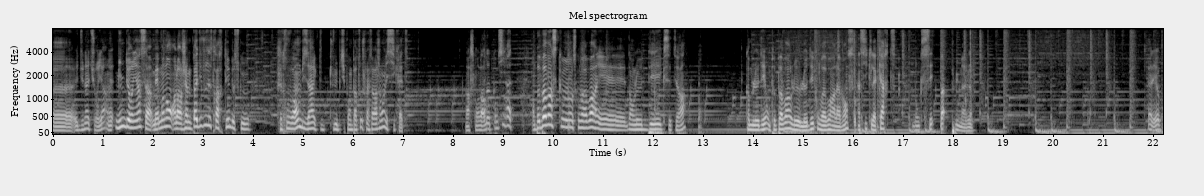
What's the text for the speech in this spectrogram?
euh, et du naturia. Mine de rien, ça. Mais non, alors j'aime pas du tout cette rareté parce que je trouve vraiment bizarre avec tous les petits points partout. Je préfère largement les secrets. Alors ce qu'on va avoir d'autre comme secrets. On peut pas voir ce qu'on ce qu'on va avoir dans le dé, etc. Comme le dé, on peut pas voir le, le dé qu'on va avoir à l'avance, ainsi que la carte. Donc c'est pas plus mal. Allez hop,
